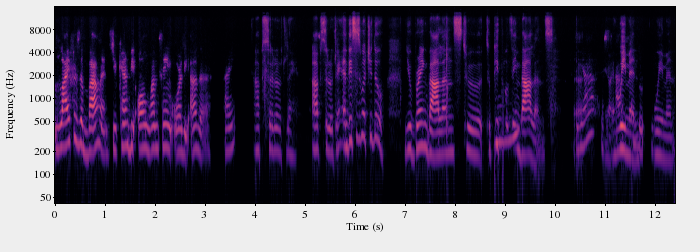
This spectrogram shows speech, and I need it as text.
life is a balance. You can't be all one thing or the other right? Absolutely absolutely. And this is what you do. You bring balance to to people's mm-hmm. imbalance uh, yeah you know, women women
